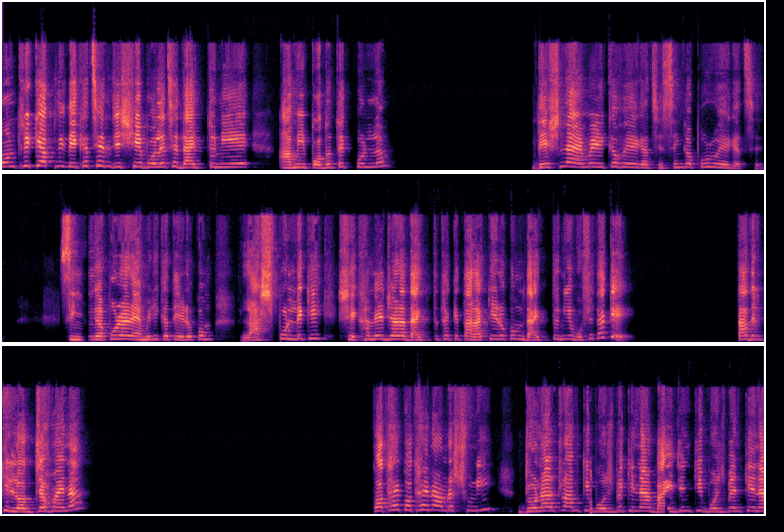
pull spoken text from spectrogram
মন্ত্রীকে আপনি দেখেছেন যে সে বলেছে, দায়িত্ব নিয়ে আমি পদত্যাগ করলাম দেশ না আমেরিকা হয়ে গেছে, সিঙ্গাপুর হয়ে গেছে। সিঙ্গাপুর আর আমেরিকাতে এরকম লাশ পড়লে কি সেখানে যারা দায়িত্বে থাকে, তারা কি এরকম দায়িত্ব নিয়ে বসে থাকে? তাদের কি লজ্জা হয় না? কথায় কথায় না আমরা শুনি ডোনাল্ড ট্রাম্প কি বসবে কিনা বাইডেন কি বসবেন কিনা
